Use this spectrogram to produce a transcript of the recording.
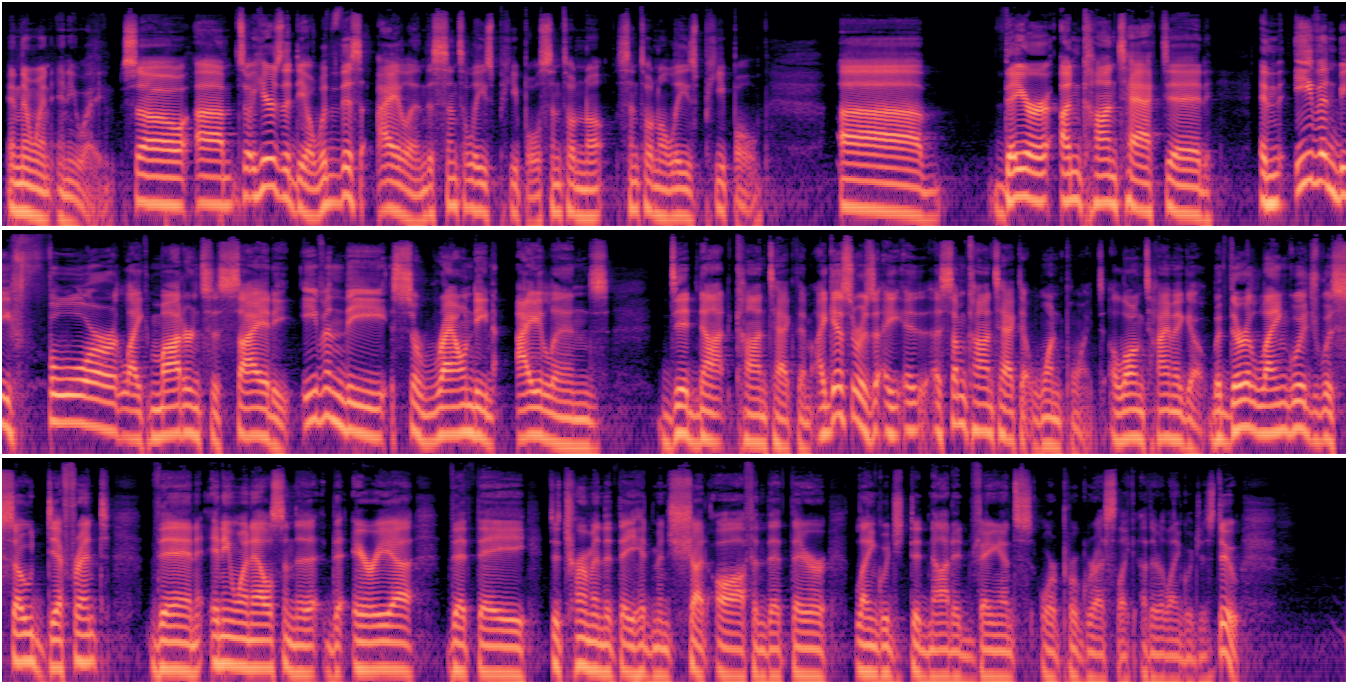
And then went anyway. So, um, so here's the deal with this island, the Sentinelese people, Sentinel- Sentinelese people. Uh, they are uncontacted, and even before for like modern society, even the surrounding islands did not contact them. I guess there was a, a, some contact at one point a long time ago, but their language was so different than anyone else in the, the area that they determined that they had been shut off and that their language did not advance or progress like other languages do.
